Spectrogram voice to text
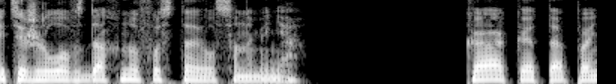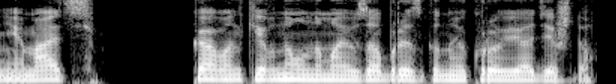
и, тяжело вздохнув, уставился на меня. «Как это понимать?» Каван кивнул на мою забрызганную кровью одежду.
